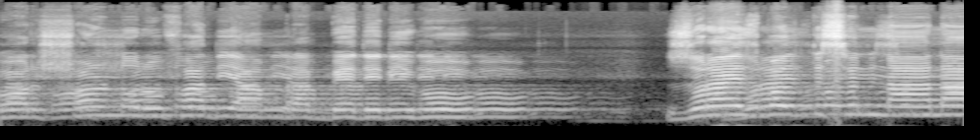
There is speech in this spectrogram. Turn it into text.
ঘর স্বর্ণ রূফা দিয়ে আমরা বেঁধে দিব। জোরাইজ বলতেছেন না না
